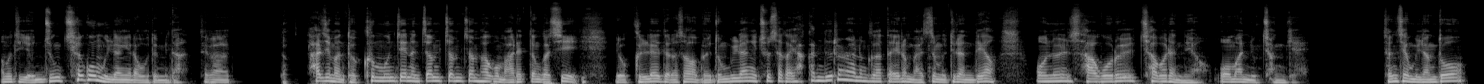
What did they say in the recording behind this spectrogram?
아무튼 연중 최고 물량이라고 됩니다. 제가 더- 하지만 더 큰 문제는 점점점 하고 말했던 것이 요 근래 들어서 매도 물량의 추세가 약간 늘어나는 것 같다 이런 말씀을 드렸는데요. 오늘 사고를 쳐버렸네요. 5만 6천 개. 전세 물량도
